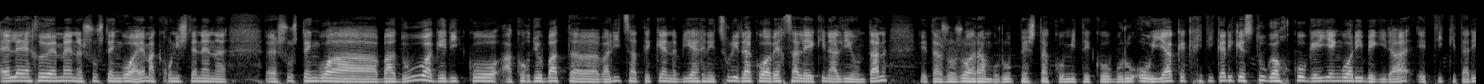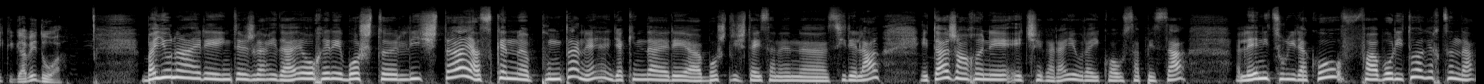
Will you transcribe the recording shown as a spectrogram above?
LREMen sustengoa, eh, makronistenen eh, sustengoa badu ageriko akordio bat eh, balitzateken bigarren itzulirako abertzaleekin aldiuntan eta Jojo Aramburu pesta komiteko buru oiak kritikarik ez du gaurko gehiengoari begira etikitarik gabe doa. Baiona ere interesgarri da, eh? hor ere bost lista, azken puntan, eh? jakinda ere eh, bost lista izanen uh, zirela, eta Jean-René Etxegarai, oraiko hau zapesa, lehen itzulirako favorito agertzen da.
